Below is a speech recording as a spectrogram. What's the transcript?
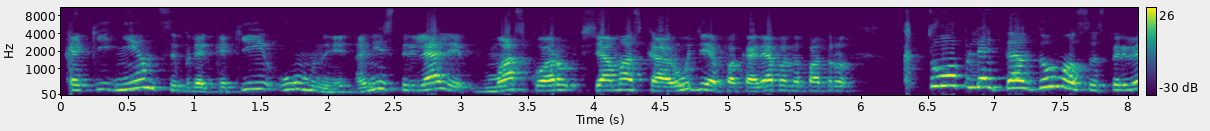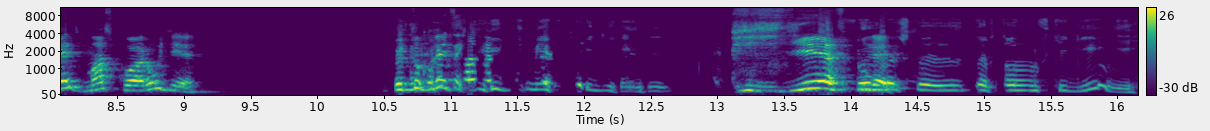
какие немцы, блядь, какие умные. Они стреляли в маску орудия. Вся маска орудия покорябана патрон. Кто, блядь, додумался стрелять в маску орудия? Это, блядь, такие гений. Пиздец, блядь. что тевтонский гений.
